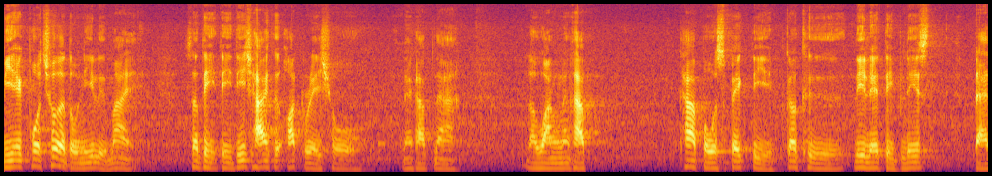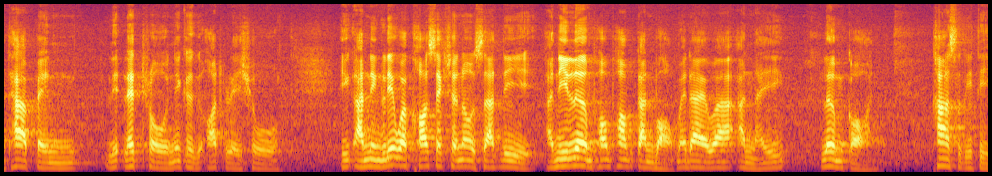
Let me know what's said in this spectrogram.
มี exposure ตัวนี้หรือไม่ สถิติที่ใช้คือ odds ratio นะครับนะระวังนะครับ ถ้า prospective ก็คือ relative list แต่ถ้าเป็น retro นี่ก็คือ odds ratio อีกอันหนึงเรียกว่า cross sectional study อันนี้เริ่มพร้อม ๆ กันบอกไม่ได้ว่าอันไหนเริ่มก่อน ค่าสถิติ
